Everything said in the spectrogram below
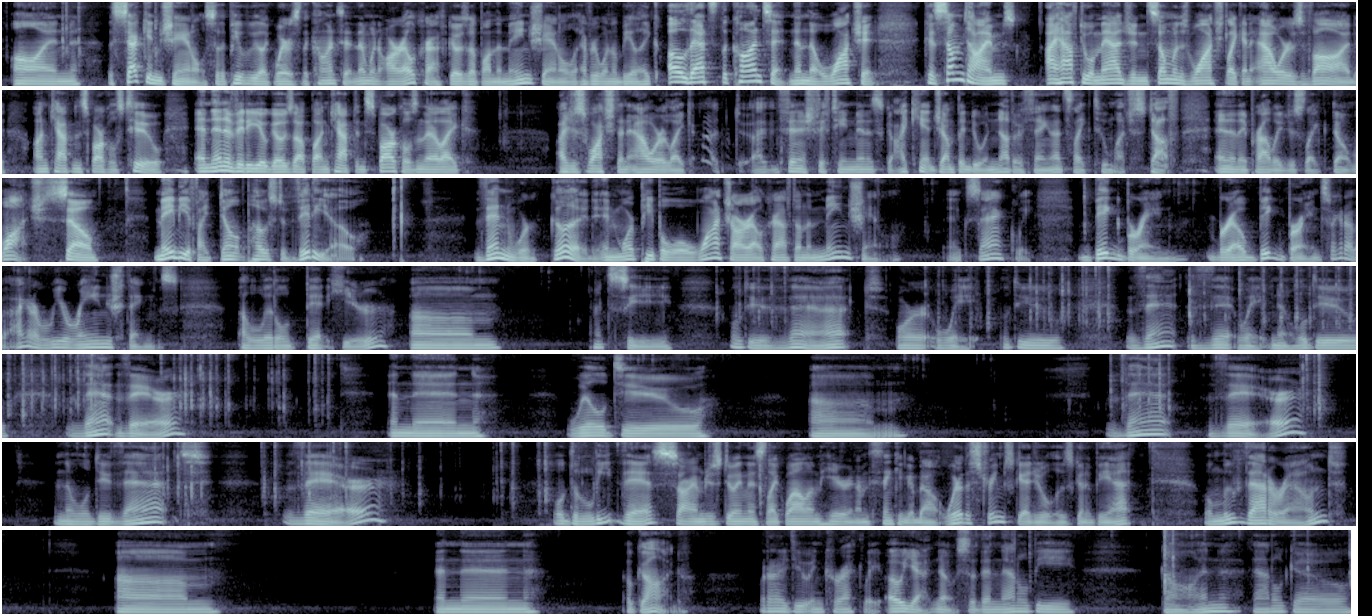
on the second channel so that people be like, where's the content? And then when RL Craft goes up on the main channel, everyone will be like, oh, that's the content. And then they'll watch it. Because sometimes I have to imagine someone's watched like an hour's VOD on CaptainSparklez 2, and then a video goes up on CaptainSparklez, and they're like, I just watched an hour, like, I finished 15 minutes ago. I can't jump into another thing. That's like too much stuff. And then they probably just like don't watch. So maybe if I don't post a video, then we're good and more people will watch RL Craft on the main channel. Exactly. Big brain, bro, big brain. So I gotta I gotta rearrange things a little bit here. Um let's see. We'll do that. Or wait, we'll do that that wait, no, we'll do that there. And then we'll do um, that there. And then we'll do that there. We'll delete this. Sorry, I'm just doing this like while I'm here and I'm thinking about where the stream schedule is going to be at. We'll move that around. Um, and then, oh God, what did I do incorrectly? Oh yeah, no. So then that'll be gone. That'll go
